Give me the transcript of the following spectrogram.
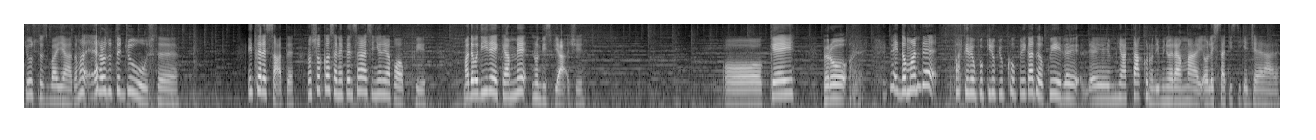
Giusto e sbagliato. Ma erano tutte giuste. Interessate. Non so cosa ne penserà la signorina Poppy. Ma devo dire che a me non dispiaci. Ok. Però le domande fatele un pochino più complicate. Qui le, le, il mio attacco non diminuirà mai. O le statistiche in generale.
